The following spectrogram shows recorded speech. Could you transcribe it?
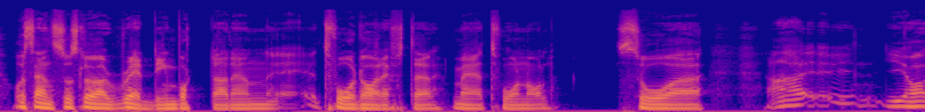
Och sen så slår jag Reading borta den eh, två dagar efter med 2-0. Så eh, jag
